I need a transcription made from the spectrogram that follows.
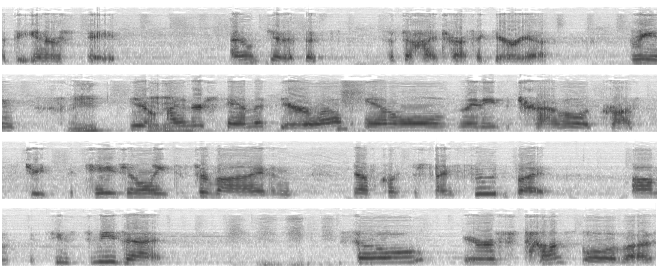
at the interstate. I don't get it. That's such a high traffic area. I mean, you, you know, I understand that deer are wild animals and they need to travel across the streets occasionally to survive. And now, of course, to find food, but um, it seems to me that so irresponsible of us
